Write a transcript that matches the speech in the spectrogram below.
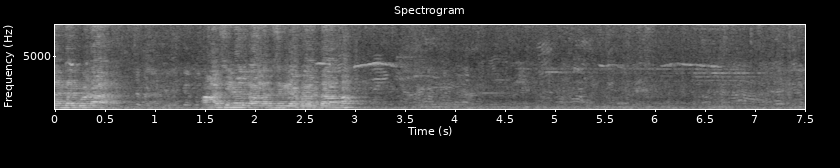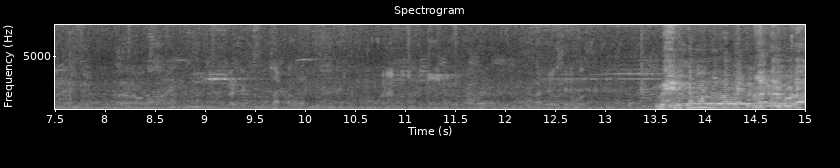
మన కూడా ఆశీనులు కావాల్సిందిగా కోరుతా ఉన్నాం. వేదిక ముందు మిత్రులందరూ కూడా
